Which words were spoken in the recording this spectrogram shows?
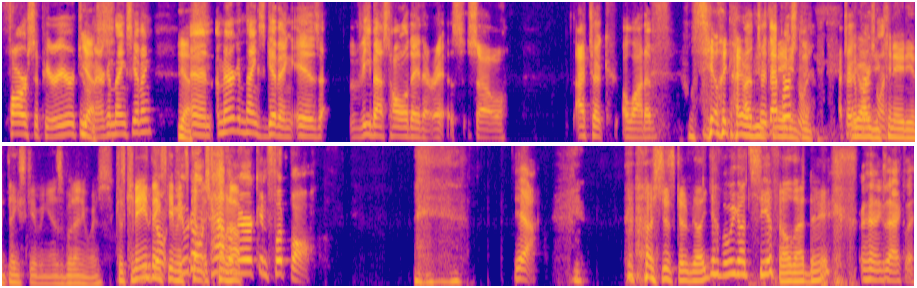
far superior to Yes. American Thanksgiving. Yes, And American Thanksgiving is the best holiday there is. So I took a lot of we'll see. Like I I took that Canadian personally. Thank- I took I it argue personally. Canadian Thanksgiving is, but anyways, because Canadian don't, Thanksgiving you don't it's have American football. Yeah, I was just gonna be like, yeah, but we got CFL that day. exactly.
